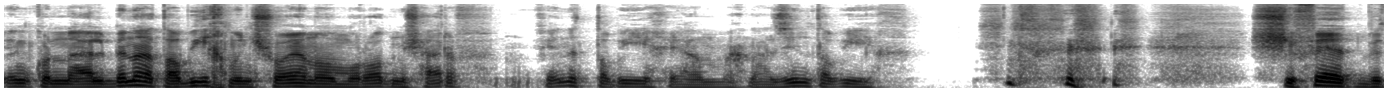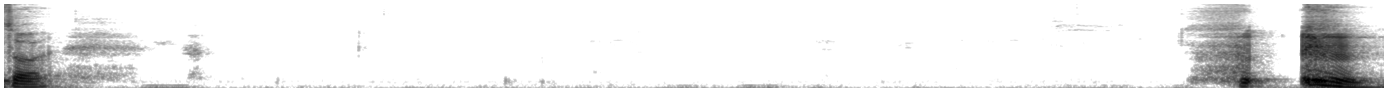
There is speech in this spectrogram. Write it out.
فين كنا قلبنا طبيخ من شوية أنا ومراد مش عارف فين الطبيخ يا عم؟ إحنا عايزين طبيخ. الشيفات بتوع.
